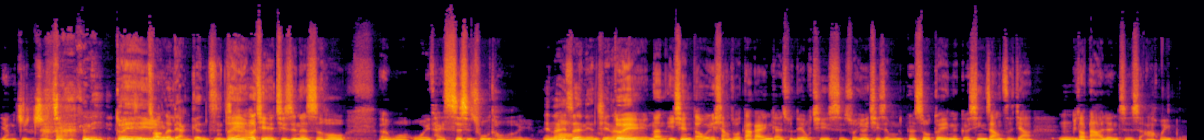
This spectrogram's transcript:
两只支架。你你对已经装了两根支架，对，而且其实那时候，呃，我我也才四十出头而已，哎那也是很年轻啊。，对，那以前但我也想说大概应该是六七十岁，因为其实我们那时候对那个心脏支架比较大的认知是阿辉伯，对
